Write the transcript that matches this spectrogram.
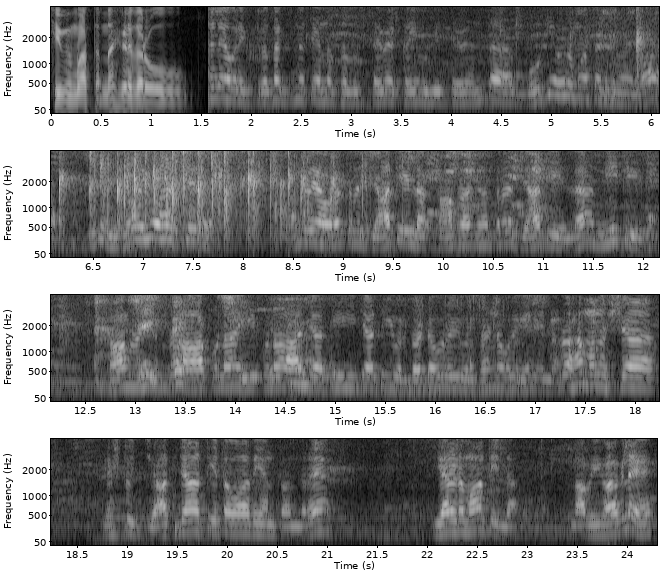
ಕಿವಿ ಮಾತನ್ನ ಹೇಳಿದರು. ಅವರಿಗೆ ಕೃತಜ್ಞತೆಯನ್ನು ಸಲ್ಲಿಸ್ತೇವೆ, ಕೈ ಮುಗಿತೇವೆ ಅಂತ ಗೋಗಿ ಅವರು ಮಾತಾಡಿದ್ರು. ಭಾಳ ಇದು ಹತ್ರ ಜಾತಿ ಇಲ್ಲ. ಕಾಮರಾಜನ ಹತ್ರ ಜಾತಿ ಇಲ್ಲ, ನೀತಿ ಇದೆ. ಕಾಮರಾಜ ಆ ಕುಲ, ಈ ಕುಲ, ಆ ಜಾತಿ, ಈ ಜಾತಿ, ಇವರು ದೊಡ್ಡವರು, ಇವರು ಸಣ್ಣವರು, ಏನಿಲ್ಲ. ಗೃಹ ಮನುಷ್ಯ ಎಷ್ಟು ಜಾತ್ಯಾತೀತವಾದಿ ಅಂತಂದರೆ ಎರಡು ಮಾತಿಲ್ಲ. ನಾವು ಈಗಾಗಲೇ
